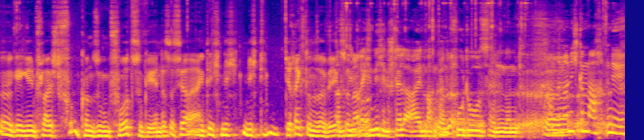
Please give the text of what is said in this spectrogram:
äh, gegen den Fleischkonsum vorzugehen. Das ist ja eigentlich nicht, nicht direkt unser Weg, Also sondern brechen nicht in Stelle ein, machen keine Fotos und, und Haben wir noch nicht gemacht, nee.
